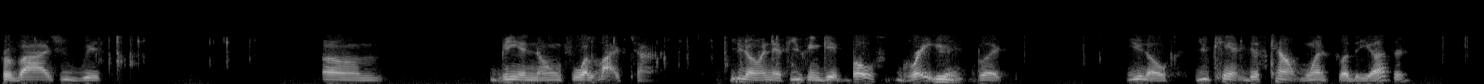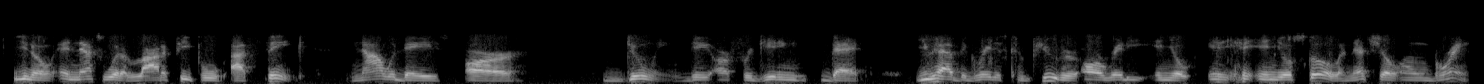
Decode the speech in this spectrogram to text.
provides you with um being known for a lifetime. You know, and if you can get both, great. Yeah. But you know, you can't discount one for the other. You know, and that's what a lot of people I think nowadays are doing. They are forgetting that you have the greatest computer already in your in, in your skull and that's your own brain.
